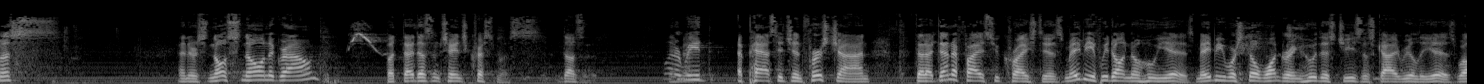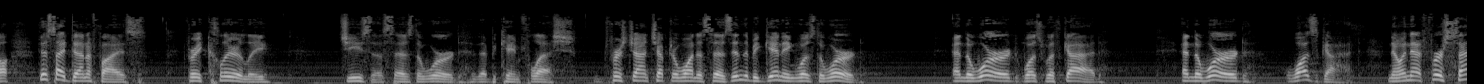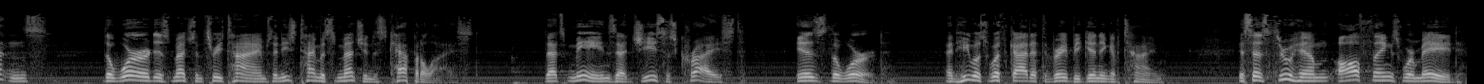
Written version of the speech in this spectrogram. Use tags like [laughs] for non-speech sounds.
Christmas, and there's no snow on the ground, but that doesn't change Christmas, does it? I want to read a passage in 1 John that identifies who Christ is. Maybe if we don't know who he is, maybe we're still wondering who this Jesus guy really is. Well, this identifies very clearly Jesus as the Word that became flesh. 1 John chapter 1 it says, In the beginning was the Word, and the Word was with God, and the Word was God. Now in that first sentence, the Word is mentioned three times, and each time it's mentioned is capitalized. That means that Jesus Christ is the Word. And He was with God at the very beginning of time. It says, through Him all things were made,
